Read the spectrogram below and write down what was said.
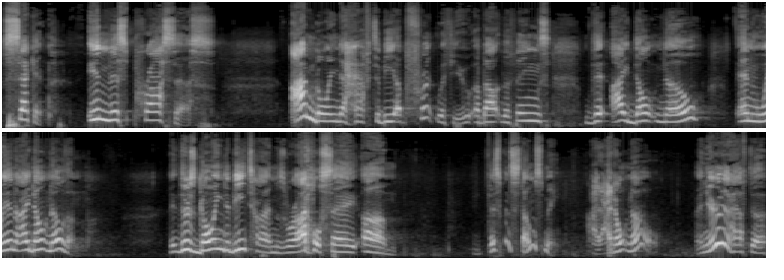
Second, in this process, I'm going to have to be upfront with you about the things that I don't know and when I don't know them. There's going to be times where I will say, um, This one stumps me. I, I don't know. And you're going to have to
